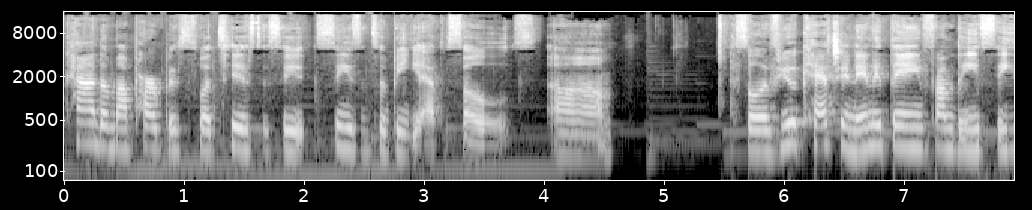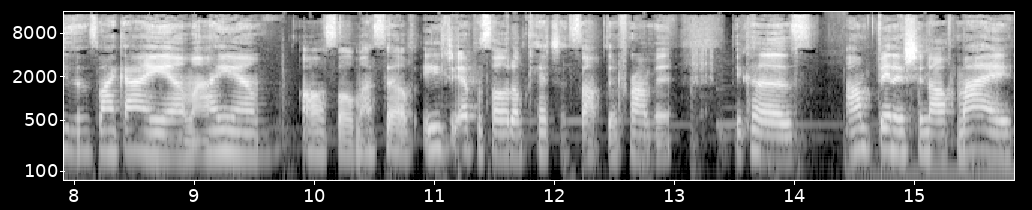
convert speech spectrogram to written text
kind of my purpose for Tis Season to Be episodes. Um, so if you're catching anything from these seasons like I am, I am also myself. Each episode, I'm catching something from it because I'm finishing off my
